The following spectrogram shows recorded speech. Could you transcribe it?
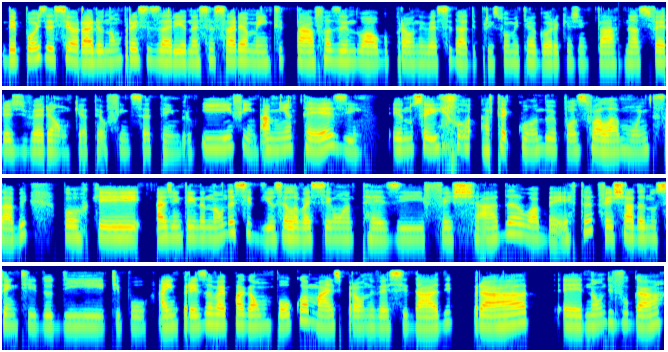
depois desse horário eu não precisaria necessariamente estar tá fazendo algo para a universidade, principalmente agora que a gente está nas férias de verão, que é até o fim de setembro. E, enfim, a minha tese eu não sei até quando eu posso falar muito, sabe? Porque a gente ainda não decidiu se ela vai ser uma tese fechada ou aberta. Fechada no sentido de, tipo, a empresa vai pagar um pouco a mais para a universidade para é, não divulgar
